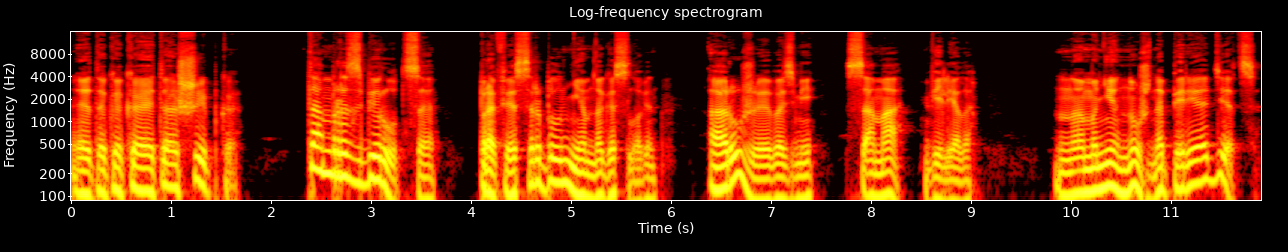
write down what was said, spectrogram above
«Это какая-то ошибка». «Там разберутся». Профессор был немногословен. «Оружие возьми». Сама велела. «Но мне нужно переодеться».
